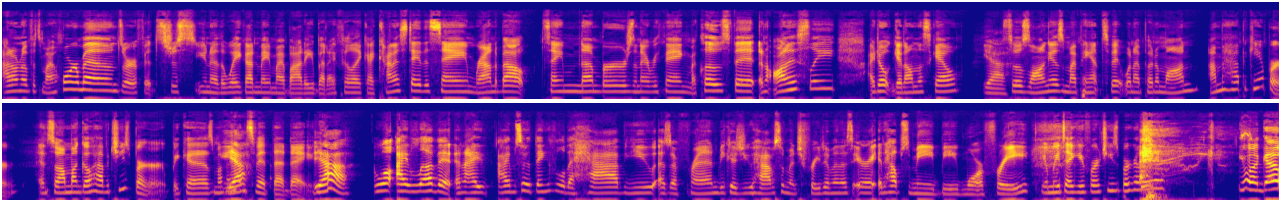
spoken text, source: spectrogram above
I don't know if it's my hormones or if it's just, you know, the way God made my body, but I feel like I kind of stay the same, roundabout same numbers and everything. My clothes fit. And honestly, I don't get on the scale. Yeah. So as long as my pants fit when I put them on, I'm a happy camper. And so I'm gonna go have a cheeseburger because my Yeah. pants fit that day. Yeah. Well, I love it. And I, I'm so thankful to have you as a friend because you have so much freedom in this area. It helps me be more free. You want me to take you for a cheeseburger later? you want to go?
